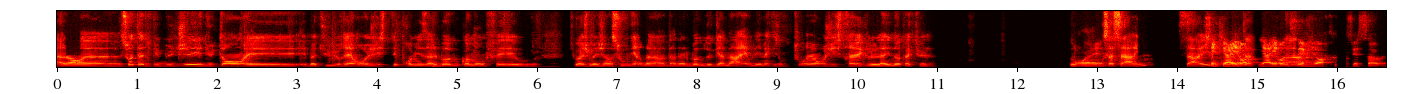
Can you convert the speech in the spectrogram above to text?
Alors, euh, soit tu as du budget et du temps et, bah, tu réenregistres tes premiers albums comme on fait. Ou, tu vois, j'ai un souvenir d'un album de Gamaré où les mecs, ils ont tout réenregistré avec le line-up actuel. Donc, ça, ça arrive. Ça arrive. qu'il y a Iron, y a Iron Savior qui fait ça, ouais.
